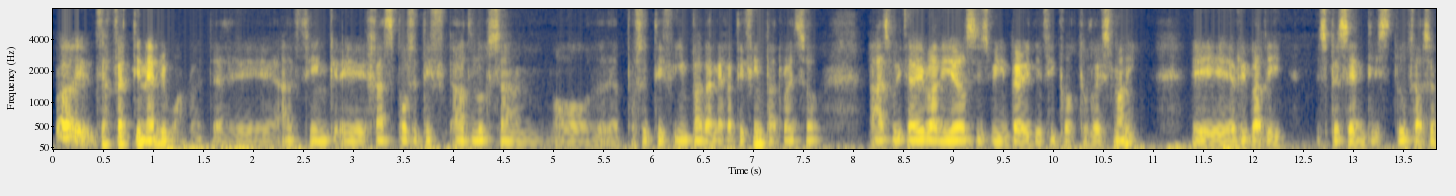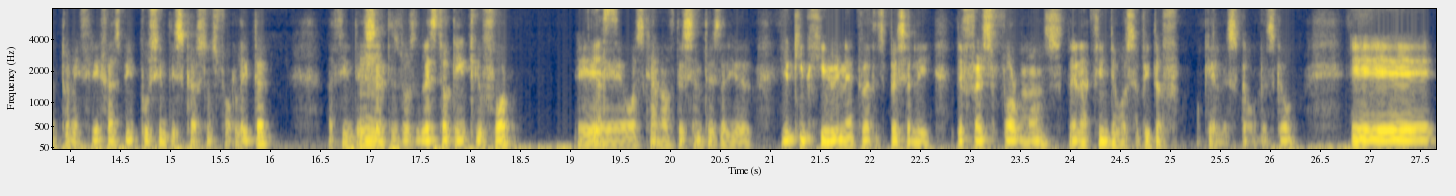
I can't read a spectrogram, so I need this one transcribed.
Well, it's affecting everyone, right? Uh, I think it has positive outlooks and or positive impact and negative impact, right? So, as with everybody else, it's been very difficult to raise money. Uh, everybody especially in this 2023, has been pushing discussions for later. I think the mm. sentence was let's talk in Q4. Uh, yes. was kind of the sentence that you you keep hearing it, right? Especially the first four months. Then I think there was a bit of okay, let's go, let's go. Uh,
